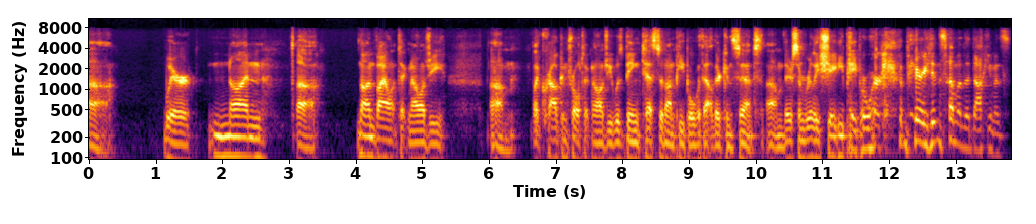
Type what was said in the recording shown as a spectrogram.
uh, where non uh, non-violent technology um, like crowd control technology was being tested on people without their consent. Um, there's some really shady paperwork buried in some of the documents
